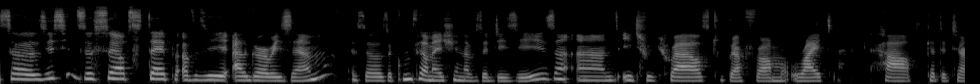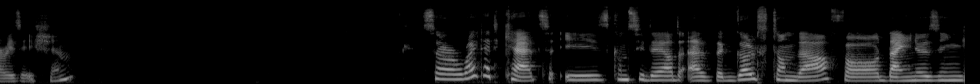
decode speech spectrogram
So this is the third step of the algorithm, so the confirmation of the disease, and it requires to perform right heart catheterization. So, right heart cath is considered as the gold standard for diagnosing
